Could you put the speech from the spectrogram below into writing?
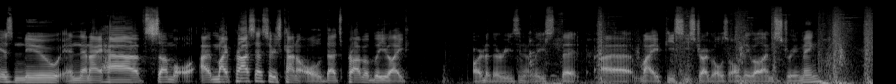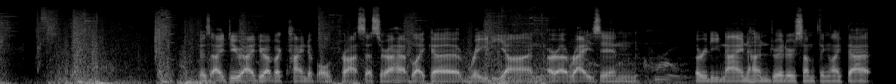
is new, and then I have some. I, my processor is kind of old. That's probably like part of the reason, at least, that uh, my PC struggles only while I'm streaming. Because I do, I do have a kind of old processor. I have like a Radeon or a Ryzen 3900 or something like that.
